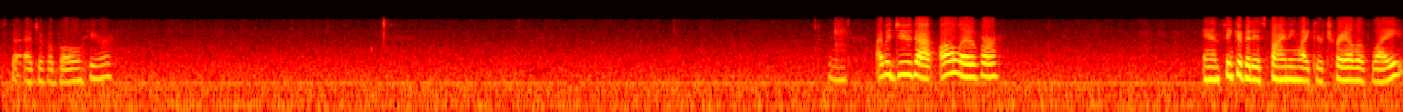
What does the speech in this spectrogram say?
It's the edge of a bowl here. And I would do that all over and think of it as finding like your trail of light.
